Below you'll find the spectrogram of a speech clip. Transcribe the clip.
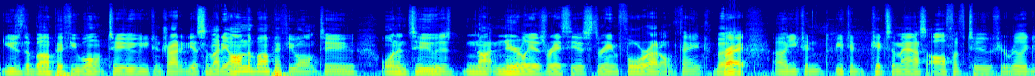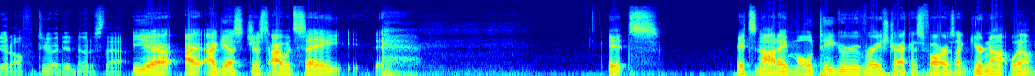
use the bump if you want to. You can try to get somebody on the bump if you want to. One and two is not nearly as racy as three and four, I don't think. But Right. uh, you can you can kick some ass off of two if you're really good off of two. I did notice that. Yeah, I, I guess just I would say it's it's not a multi groove racetrack as far as like you're not well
